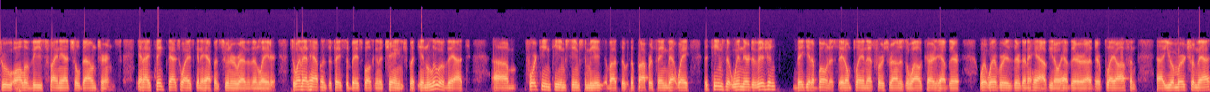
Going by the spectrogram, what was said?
through all of these financial downturns. And I think that's why it's going to happen sooner rather than later. So when that happens, the face of baseball is going to change. But in lieu of that, um, 14 teams seems to me about the, the proper thing. That way, the teams that win their division, they get a bonus. They don't play in that first round as the wild card, have their whatever it is they're going to have, you know, have their uh, their playoff, and uh, you emerge from that,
